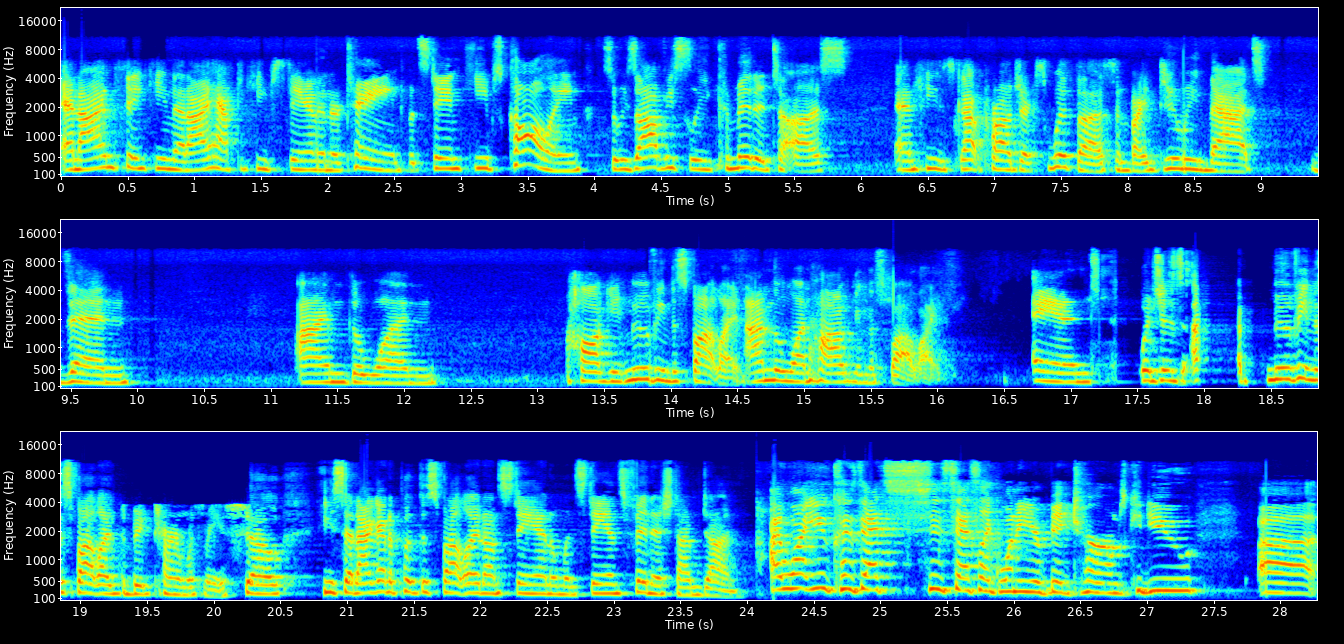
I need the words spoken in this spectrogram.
And I'm thinking that I have to keep Stan entertained, but Stan keeps calling. So he's obviously committed to us and he's got projects with us. And by doing that, then I'm the one hogging, moving the spotlight. I'm the one hogging the spotlight. And which is uh, moving the spotlight a big term with me. So he said, I got to put the spotlight on Stan. And when Stan's finished, I'm done. I want you, because that's, since that's like one of your big terms, could you, uh,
